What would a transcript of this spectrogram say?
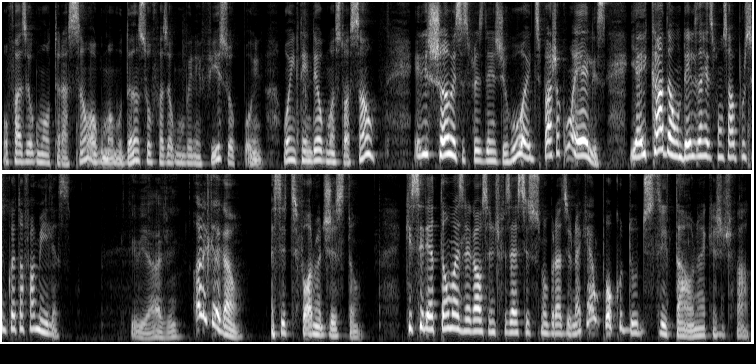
ou fazer alguma alteração, alguma mudança, ou fazer algum benefício, ou, ou entender alguma situação, ele chama esses presidentes de rua e despacha com eles. E aí cada um deles é responsável por 50 famílias. Que viagem. Olha que legal essa forma de gestão. Que seria tão mais legal se a gente fizesse isso no Brasil, né? Que é um pouco do distrital, né? Que a gente fala.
